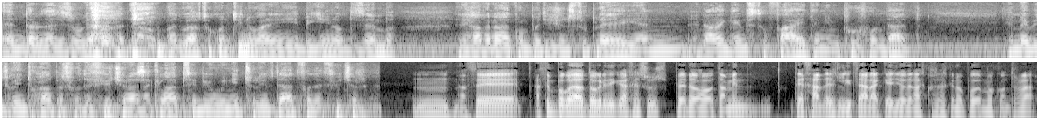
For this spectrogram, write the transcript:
and that is a reality. but we have to continue. We're in the beginning of December. they have another competitions to play and, and other games to fight and improve on that. And maybe it's going to help us for the future as a club. Maybe we need to leave that for the future. Mm, hace, hace un poco de autocrítica Jesús, pero también deja deslizar aquello de las cosas que no podemos controlar.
